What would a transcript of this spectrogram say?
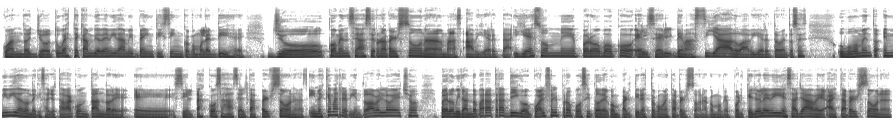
Cuando yo tuve este cambio de vida a mis 25, como les dije, yo comencé a ser una persona más abierta y eso me provocó el ser demasiado abierto. Entonces, hubo un momento en mi vida donde quizás yo estaba contándole eh, ciertas cosas a ciertas personas y no es que me arrepiento de haberlo hecho, pero mirando para atrás digo, ¿cuál fue el propósito de compartir esto con esta persona? Como que, ¿por qué yo le di esa llave a esta persona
